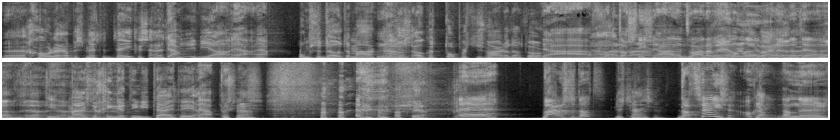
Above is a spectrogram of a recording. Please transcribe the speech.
eh cholera besmette dekens uit Ja, de Indianen. ja, ja, ja. Om ze dood te maken. Dat was ook het toppertjes waren dat hoor. ja, fantastisch. Ja, dat waren je eh, hebben. ja. Maar zo ging het in die tijd hè, ja. Ja, precies. Ja. Eh, waren ze dat? Dit zijn ze. Dat zijn ze. Oké, dan, eh,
